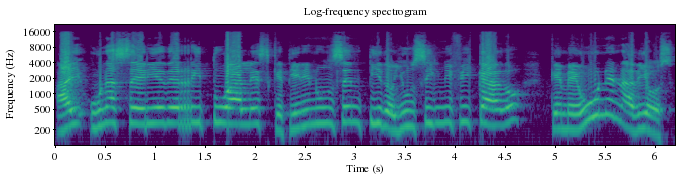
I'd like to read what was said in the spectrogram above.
hay una serie de rituales que tienen un sentido y un significado que me unen a Dios.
